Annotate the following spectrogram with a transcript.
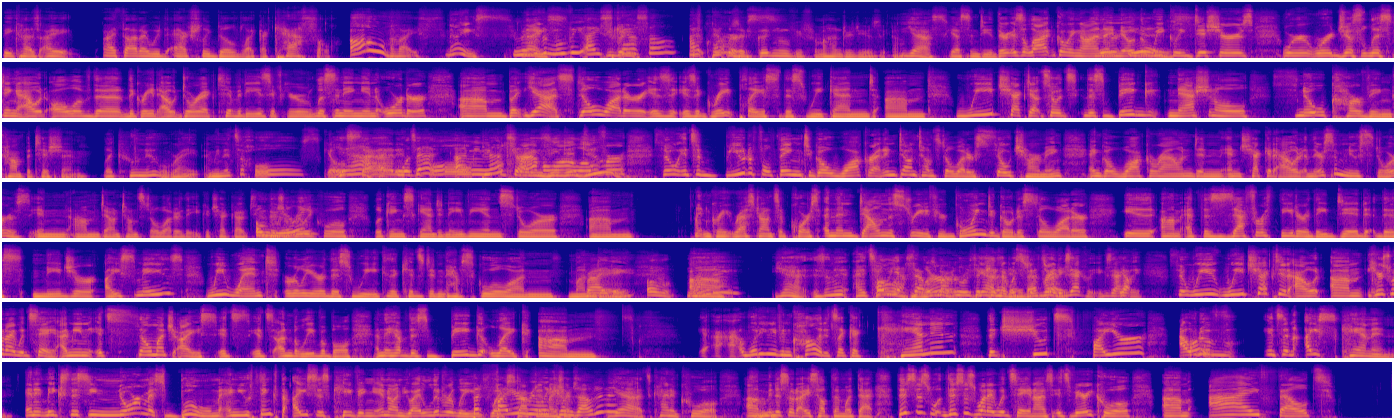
because I I thought I would actually build like a castle oh, of ice. nice. Remember nice. the movie Ice You've been- Castle? I, Of that was course. a good movie from 100 years ago. Yes, yes, indeed. There is a lot going on. I There know the is. weekly dishers. We're we're just listing out all of the the great outdoor activities. If you're listening in order, um, but yeah, Stillwater is is a great place this weekend. Um, we checked out. So it's this big national snow carving competition. Like who knew, right? I mean, it's a whole skill Yeah, set. well, It's a that- whole, I mean, people that's not easy to do. over. So it's a beautiful thing to go walk around in downtown Stillwater. So charming, and go walk around and and check it out. And there's some new stores in um, downtown Stillwater that you could check out too. Oh, there's a really? really cool looking Scandinavian store. Um, and great restaurants, of course. And then down the street, if you're going to go to Stillwater, is, um, at the Zephyr Theater, they did this major ice maze. We went earlier this week. The kids didn't have school on Monday. Friday. Oh, Monday? Yeah, isn't it? It's Oh, yes, that was. Martin Luther yeah, King that was right, right. Exactly, exactly. Yep. So we we checked it out. Um, here's what I would say. I mean, it's so much ice. It's it's unbelievable, and they have this big like um. What do you even call it? It's like a cannon that shoots fire out Oh. of. It's an ice cannon, and it makes this enormous boom, and you think the ice is caving in on you. I literally But like fire stopped in really my comes out of it? Yeah, it's kind of cool. Um, Minnesota Ice helped them with that. This is this is what I would say, and I was, it's very cool. Um, I felt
